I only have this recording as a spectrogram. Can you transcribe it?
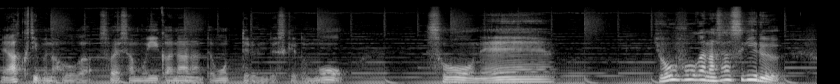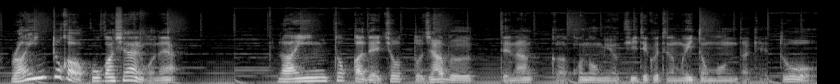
ね、アクティブな方が、ソヤさんもいいかななんて思ってるんですけども、そうね。情報がなさすぎる。LINE とかは交換しないのかね LINE とかでちょっとジャブってなんか好みを聞いていくっていうのもいいと思うんだけど、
